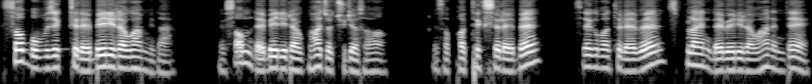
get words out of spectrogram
sub object level이라고 합니다. sub level이라고 하죠, 줄여서. 그래서 vertex level, segment level, spline level이라고 하는데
